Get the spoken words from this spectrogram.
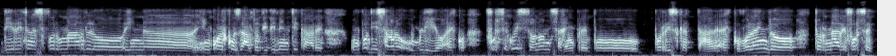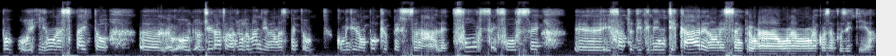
di ritrasformarlo in, eh, in qualcos'altro, di dimenticare un po' di sano oblio. Ecco, forse questo non sempre può, può riscattare. Ecco, volendo tornare forse in un aspetto, eh, ho, ho girato la tua domanda in un aspetto, come dire, un po' più personale. Forse, forse eh, il fatto di dimenticare non è sempre una, una, una cosa positiva.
